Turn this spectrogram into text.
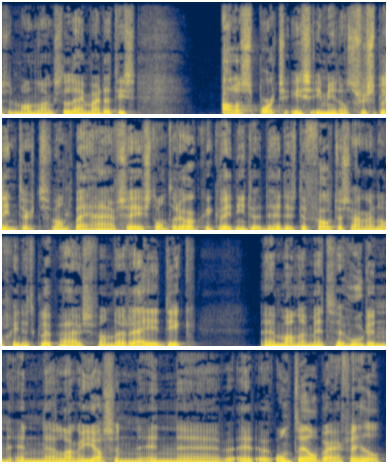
5.000, 6.000 man langs de lijn, maar dat is, alle sport is inmiddels versplinterd. Want bij HFC stond er ook, ik weet niet, hè, dus de foto's hangen nog in het clubhuis van de rijen dik. eh, mannen met eh, hoeden en eh, lange jassen en ontelbaar veel.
